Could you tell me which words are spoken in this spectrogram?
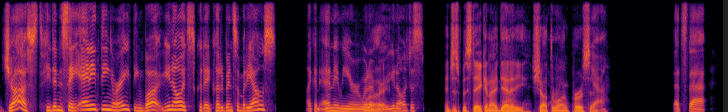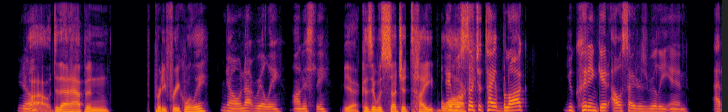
Just he didn't say anything or anything, but you know, it's could it could have been somebody else, like an enemy or whatever. Right. You know, just And just mistaken identity, shot the wrong person. yeah, that's that. You know, Wow. Did that happen pretty frequently? no, not really. Honestly, Yeah, because it was such a tight block. it was such a tight block. You couldn't get outsiders really in at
